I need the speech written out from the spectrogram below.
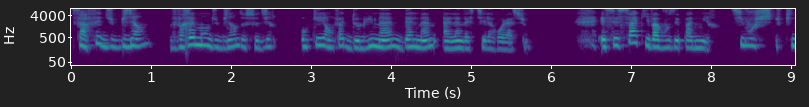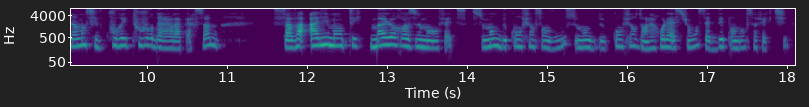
ça fait du bien, vraiment du bien de se dire, ok, en fait, de lui-même, d'elle-même, elle investit la relation. Et c'est ça qui va vous épanouir. Si vous, finalement, si vous courez toujours derrière la personne, ça va alimenter, malheureusement, en fait, ce manque de confiance en vous, ce manque de confiance dans la relation, cette dépendance affective.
